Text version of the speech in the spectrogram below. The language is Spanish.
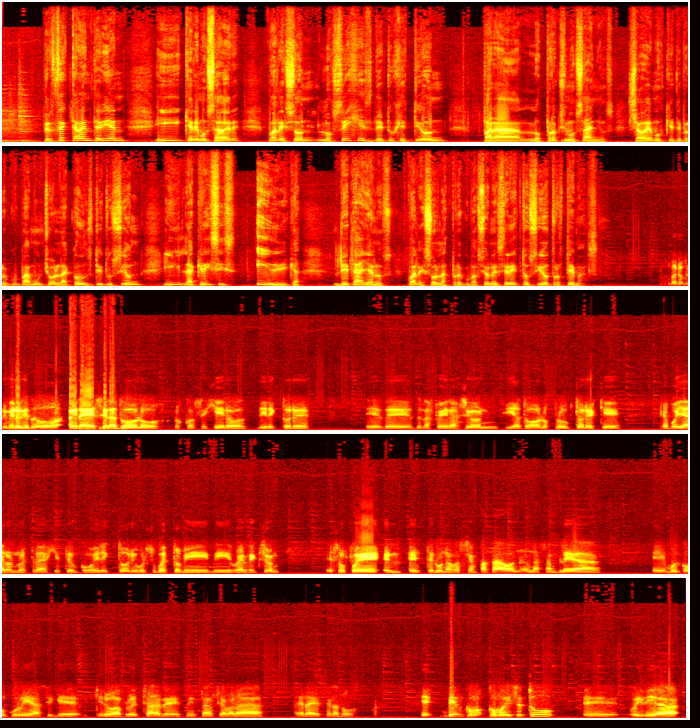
Perfectamente bien y queremos saber cuáles son los ejes de tu gestión para los próximos años. Sabemos que te preocupa mucho la constitución y la crisis hídrica. Detállanos cuáles son las preocupaciones en estos y otros temas. Bueno, primero que todo, agradecer a todos los, consejeros, directores eh, de, la federación y a todos los productores que, apoyaron nuestra gestión como directorio, por supuesto mi, mi reelección. Eso fue el, este lunes recién pasado en una asamblea eh, muy concurrida, así que quiero aprovechar esta instancia para agradecer a todos. Eh, bien, como, como dices tú, eh, hoy día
